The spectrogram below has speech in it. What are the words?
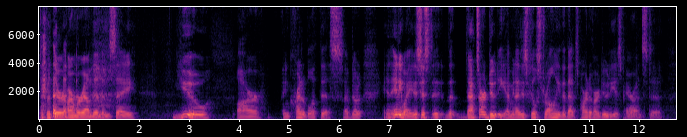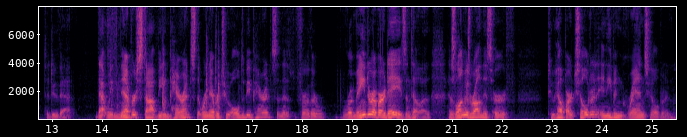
to put their arm around them and say, you are incredible at this. I've noticed. And anyway, it's just that that's our duty. I mean, I just feel strongly that that's part of our duty as parents to to do that. That we never stop being parents. That we're never too old to be parents, and that for the remainder of our days until uh, as long as we're on this earth, to help our children and even grandchildren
